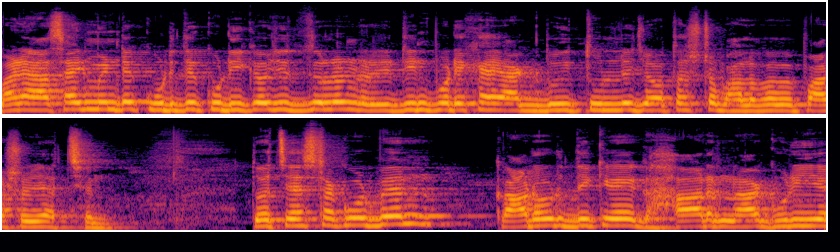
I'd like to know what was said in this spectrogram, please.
মানে অ্যাসাইনমেন্টে কুড়িতে কুড়ি, কেউ যদি তুলেন রিটিন পরীক্ষায় এক, দুই তুললে যথেষ্ট ভালোভাবে পাস হয়ে যাচ্ছেন। তো চেষ্টা করবেন কারোর দিকে ঘাড় না ঘুরিয়ে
